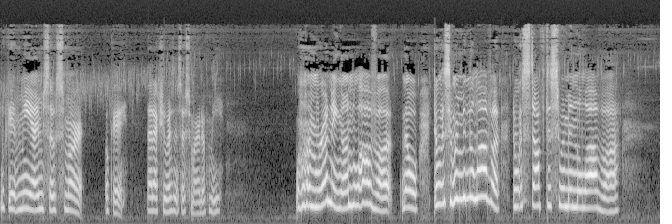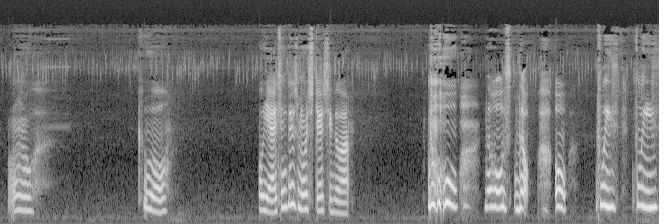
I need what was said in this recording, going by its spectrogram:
Look at me, I'm so smart. Okay, that actually wasn't so smart of me. Well, oh, I'm running on lava. No, don't swim in the lava. Don't stop to swim in the lava. Oh. Cool. Oh yeah, I think there's more stairs to go up. No, the whole, the, oh, please, please.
